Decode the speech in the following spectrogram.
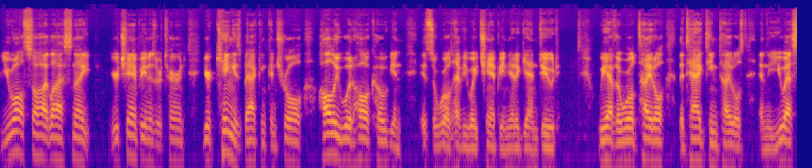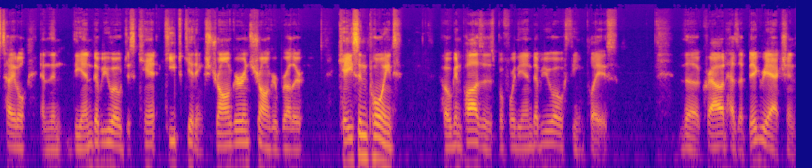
you all saw it last night. Your champion has returned. Your king is back in control. Hollywood Hulk Hogan is the world heavyweight champion yet again, dude. We have the world title, the tag team titles, and the U.S. title, and then the NWO just can't keeps getting stronger and stronger, brother. Case in point, Hogan pauses before the NWO theme plays. The crowd has a big reaction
